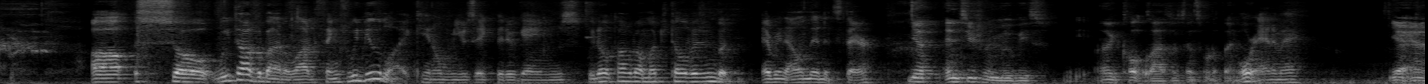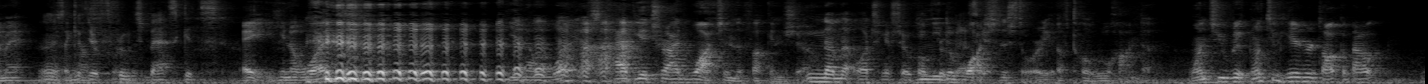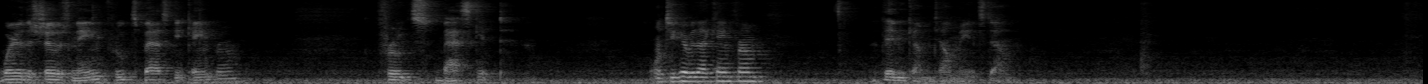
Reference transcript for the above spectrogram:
Uh, so we talk about a lot of things we do like, you know, music, video games. We don't talk about much television, but every now and then it's there, Yeah, and it's usually movies, like cult classics, that sort of thing. or anime. Yeah, anime. It's like with your fruits baskets. Hey, you know what? you know what? Have you tried watching the fucking show? No, I'm not watching a show You called need to Fruit watch the story of Tohru Honda. Once you re- once you hear her talk about where the show's name Fruits Basket came from, Fruits Basket. Once you hear where that came from, then come tell me it's dumb.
